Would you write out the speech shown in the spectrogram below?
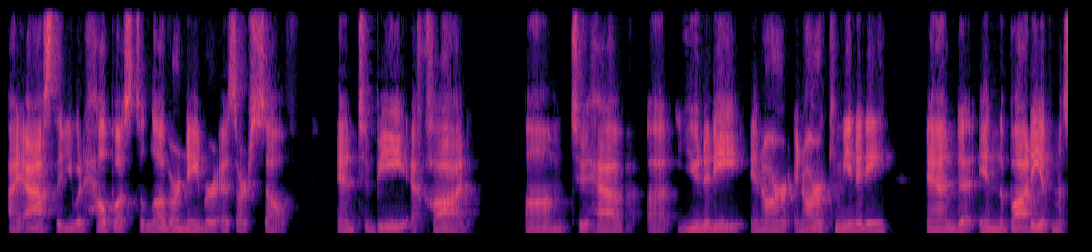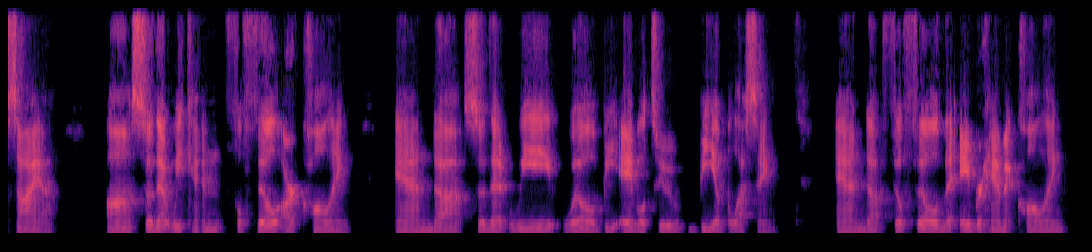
I ask that you would help us to love our neighbor as ourself and to be echad, um, to have uh, unity in our in our community and in the body of Messiah, uh, so that we can fulfill our calling and uh, so that we will be able to be a blessing and uh, fulfill the Abrahamic calling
